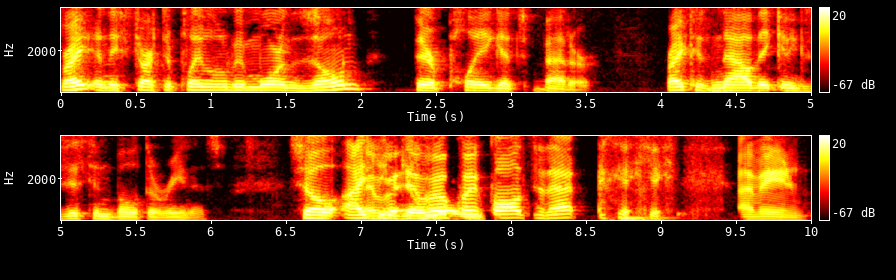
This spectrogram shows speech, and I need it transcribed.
right, and they start to play a little bit more in the zone, their play gets better right? Because now they can exist in both arenas. So I and think real, real quick, Paul, to that. I mean,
